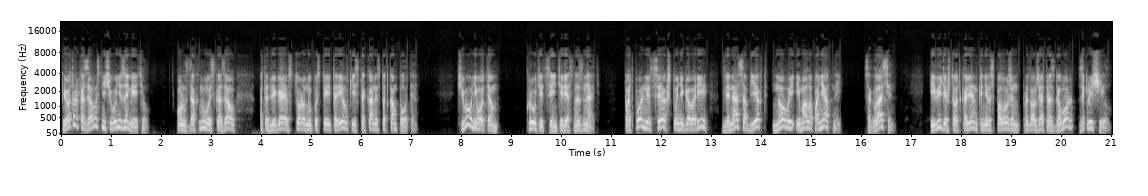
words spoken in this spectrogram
Петр, казалось, ничего не заметил. Он вздохнул и сказал, отодвигая в сторону пустые тарелки и стакан из-под компота. — Чего у него там крутится, интересно знать? Подпольный цех, что не говори, для нас объект новый и малопонятный. Согласен? И, видя, что от коленка не расположен продолжать разговор, заключил.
